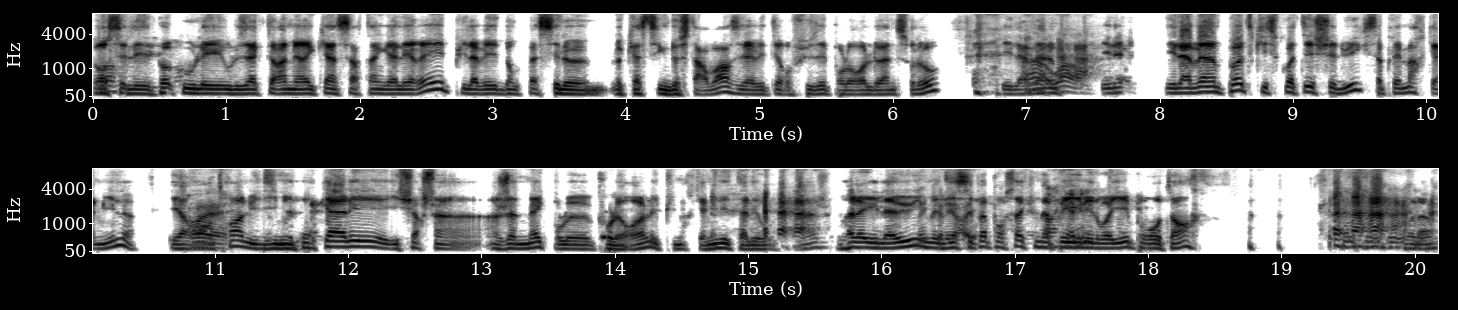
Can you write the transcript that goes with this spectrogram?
Bon, Oh. c'est l'époque où les, où les acteurs américains, certains galéraient. Et puis, il avait donc passé le, le casting de Star Wars. Il avait été refusé pour le rôle de Han Solo. Il, avait, Ah, wow. il, Il avait un pote qui squattait chez lui qui s'appelait Marc Hamill. Et en Ouais. rentrant, il lui dit Mais t'as qu'à aller. Il cherche un, un jeune mec pour le, pour le rôle. Et puis Marc Hamill est allé au tournage. Voilà, il a eu. Il m'a dit C'est pas pour ça qu'il m'a payé mes loyers pour autant. voilà.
